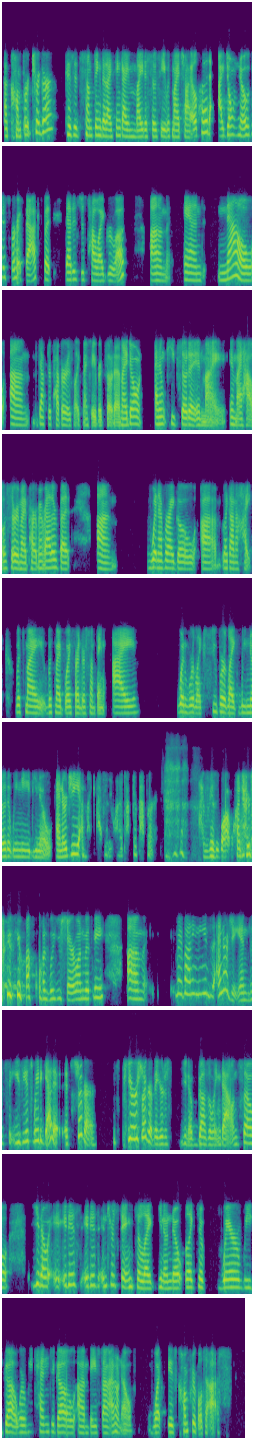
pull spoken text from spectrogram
a comfort trigger because it's something that I think I might associate with my childhood. I don't know this for a fact, but that is just how I grew up. Um, and now um, Dr. Pepper is like my favorite soda, and I don't I don't keep soda in my in my house or in my apartment rather, but um, whenever I go um, like on a hike with my with my boyfriend or something, I when we're like super like we know that we need you know energy, I'm like I really want a Dr Pepper. I really want one. I really want one. Will you share one with me? Um, my body needs energy, and it's the easiest way to get it. It's sugar. It's pure sugar that you're just you know guzzling down. So you know it, it is it is interesting to like you know know like to where we go, where we tend to go um, based on, I don't know, what is comfortable to us.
